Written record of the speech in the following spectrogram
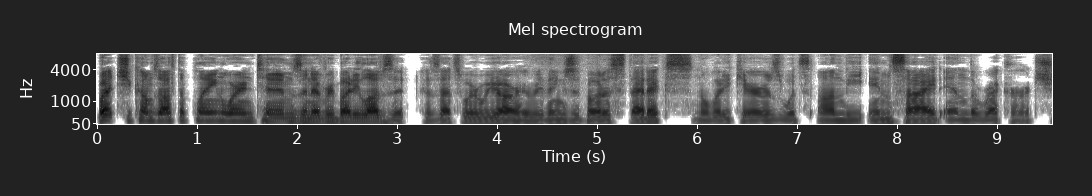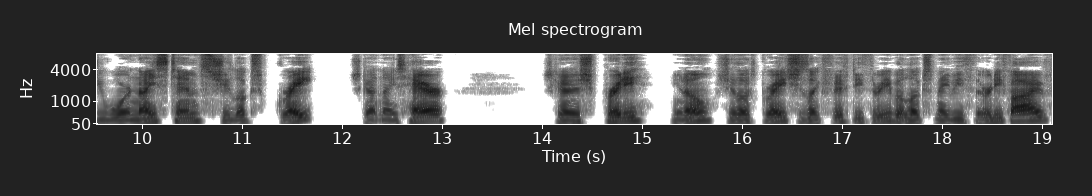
But she comes off the plane wearing Tim's and everybody loves it because that's where we are. Everything's about aesthetics. Nobody cares what's on the inside and the record. She wore nice Tim's. She looks great. She's got nice hair. She's, pretty, you know. She looks great. She's like 53 but looks maybe 35.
